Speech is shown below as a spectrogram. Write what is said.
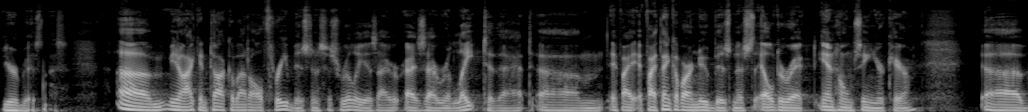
your business? Um, you know, I can talk about all three businesses really as I as I relate to that. Um, if I if I think of our new business, L Direct in home senior care, uh,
